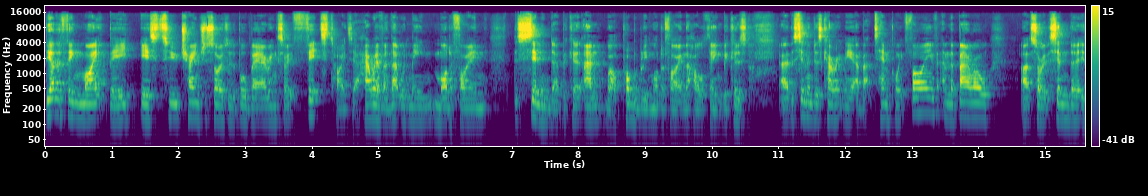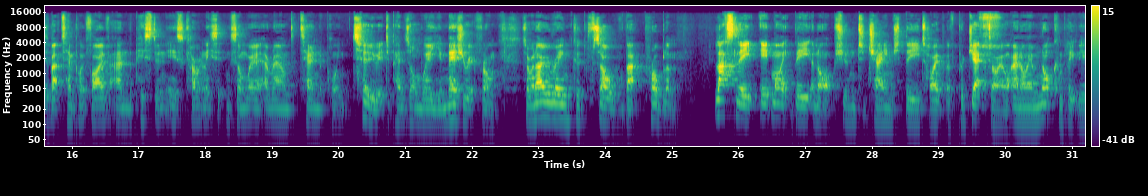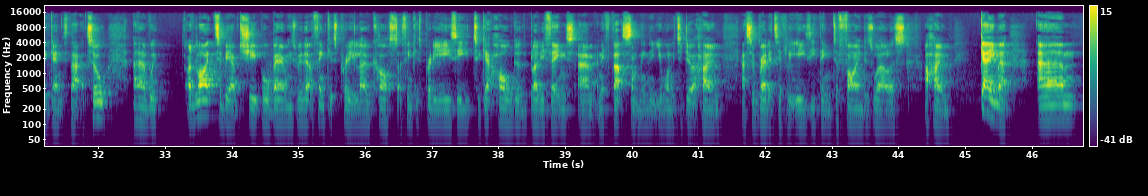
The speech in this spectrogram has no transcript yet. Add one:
The other thing might be is to change the size of the ball bearing so it fits tighter. However, that would mean modifying the cylinder because, and well, probably modifying the whole thing because uh, the cylinder is currently at about 10.5 and the barrel, uh, sorry, the cylinder is about 10.5 and the piston is currently sitting somewhere around 10.2. It depends on where you measure it from. So an O-ring could solve that problem. Lastly, it might be an option to change the type of projectile, and I am not completely against that at all. Uh, we're I'd like to be able to shoot ball bearings with it. I think it's pretty low cost. I think it's pretty easy to get hold of the bloody things. Um, and if that's something that you wanted to do at home, that's a relatively easy thing to find as well as a home gamer. Um,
